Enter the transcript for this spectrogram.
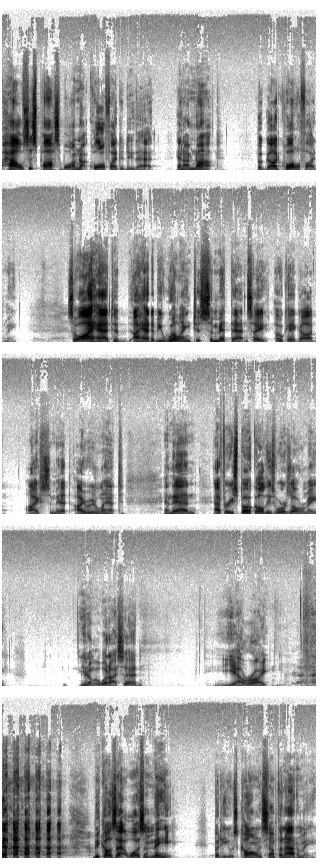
how is this possible? I'm not qualified to do that, and I'm not, but God qualified me." So I had to I had to be willing to submit that and say, "Okay, God, I submit. I relent." And then after he spoke all these words over me, you know what I said? Yeah, right. because that wasn't me. But he was calling something out of me.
